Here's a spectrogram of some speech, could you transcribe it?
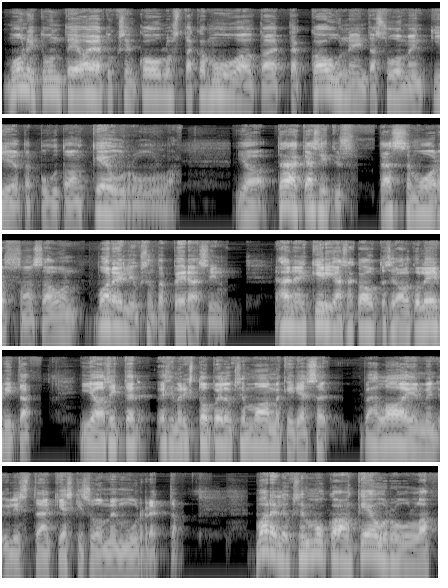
moni tuntee ajatuksen koulusta tai muualta, että kauneinta suomen kieltä puhutaan keuruulla. Ja tämä käsitys tässä muodossansa on Vareliukselta peräisin. Hänen kirjansa kautta se alkoi levitä. Ja sitten esimerkiksi Topeliuksen maamekirjassa vähän laajemmin ylistään Keski-Suomen murretta. Vareliuksen mukaan Keuruulla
